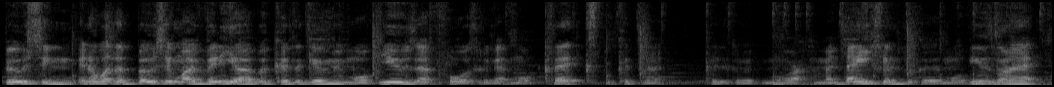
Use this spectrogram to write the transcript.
boosting, in a way they're boosting my video because they're giving me more views, therefore it's gonna get more clicks because, you know, there's gonna be more recommendations because there's more views on it.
